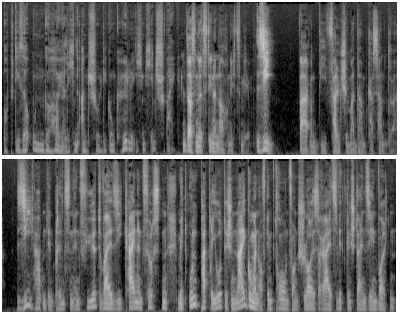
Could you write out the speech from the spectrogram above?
Ob dieser ungeheuerlichen Anschuldigung hülle ich mich in Schweigen. Das nützt Ihnen auch nichts mehr. Sie waren die falsche Madame Cassandra. Sie haben den Prinzen entführt, weil Sie keinen Fürsten mit unpatriotischen Neigungen auf dem Thron von Schleus, Reiz, Wittgenstein sehen wollten.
